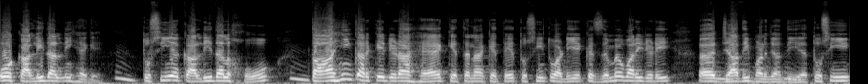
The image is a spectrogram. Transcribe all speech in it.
ਉਹ ਅਕਾਲੀ ਦਲ ਨਹੀਂ ਹੈਗੇ। ਤੁਸੀਂ ਅਕਾਲੀ ਦਲ ਹੋ। ਤਾਂ ਹੀ ਕਰਕੇ ਜਿਹੜਾ ਹੈ ਕਿਤੇ ਨਾ ਕਿਤੇ ਤੁਸੀਂ ਤੁਹਾਡੀ ਇੱਕ ਜ਼ਿੰਮੇਵਾਰੀ ਜਿਹੜੀ ਜ਼ਿਆਦੀ ਬਣ ਜਾਂਦੀ ਹੈ। ਤੁਸੀਂ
